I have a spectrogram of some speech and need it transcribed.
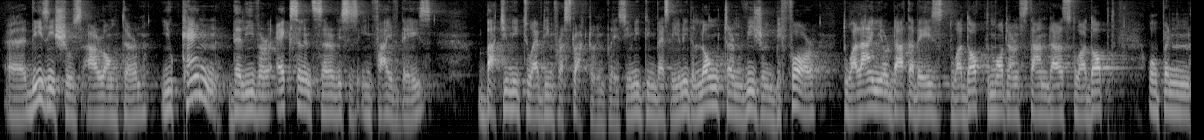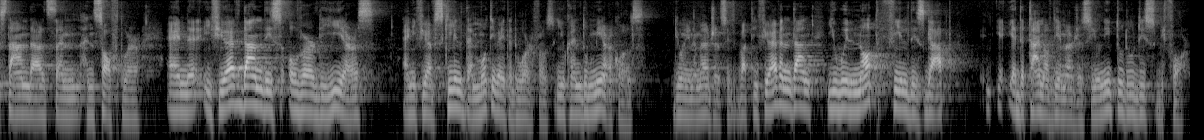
uh, these issues are long-term. You can deliver excellent services in five days, but you need to have the infrastructure in place. You need investment. You need a long-term vision before to align your database, to adopt modern standards, to adopt open standards and, and software. And if you have done this over the years, and if you have skilled and motivated workforce, you can do miracles during emergencies. But if you haven't done, you will not fill this gap at the time of the emergency. You need to do this before.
